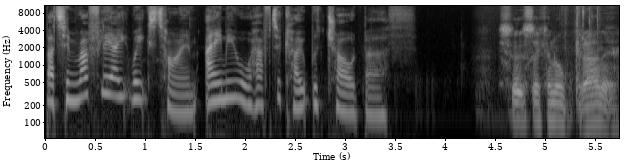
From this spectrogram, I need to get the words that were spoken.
but in roughly eight weeks' time, Amy will have to cope with childbirth. She looks like an old granny.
